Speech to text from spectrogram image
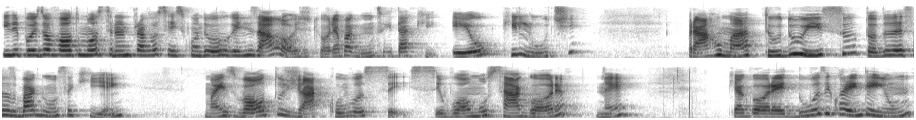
E depois eu volto mostrando pra vocês quando eu organizar a loja, que olha a bagunça que tá aqui. Eu que lute pra arrumar tudo isso, todas essas bagunças aqui, hein? Mas volto já com vocês. Eu vou almoçar agora, né? Que agora é 2h41.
